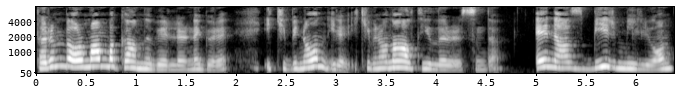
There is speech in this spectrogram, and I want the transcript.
Tarım ve Orman Bakanlığı verilerine göre 2010 ile 2016 yılları arasında en az 1 milyon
